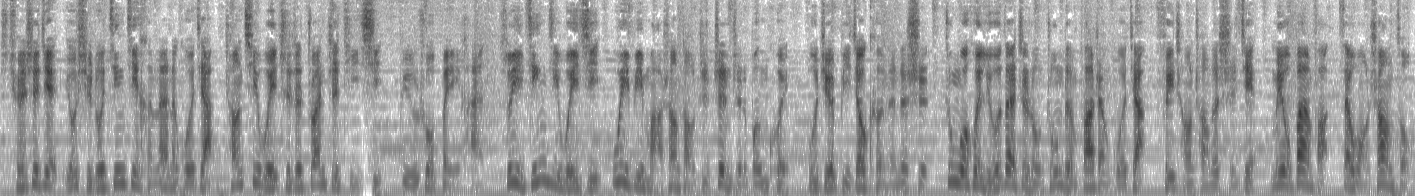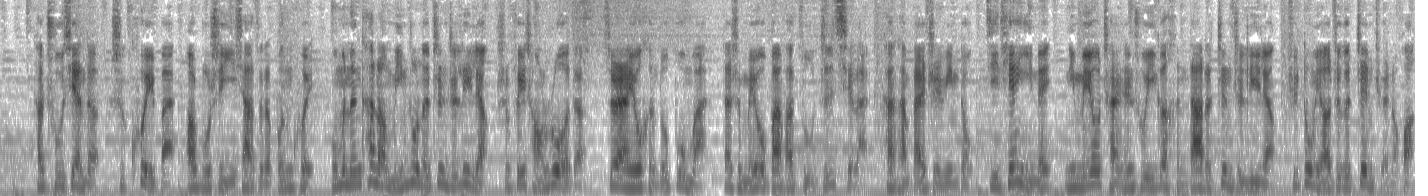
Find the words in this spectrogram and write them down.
全世界有许多经济很烂的国家，长期维持着专制体系，比如说北韩。所以经济危机未必马上导致政治的崩溃。我觉得比较可能的是，中国会留在这种中等发展国家非常长的时间，没有办法再往上走。它出现的是溃败，而不是一下子的崩溃。我们能看到民众的政治力量是非常弱的，虽然有很多不满，但是没有办法组织起来。看看白纸运动，几天以内你没有产生出一个很大的政治力量去动摇这个政权的话，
